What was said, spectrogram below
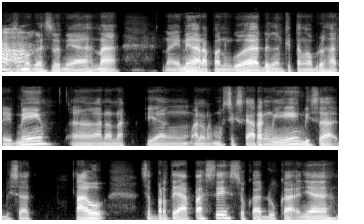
Uh-uh. Semoga sun ya. Nah, nah ini harapan gua dengan kita ngobrol hari ini, uh, anak-anak yang anak-anak musik sekarang nih bisa bisa tahu seperti apa sih suka dukanya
